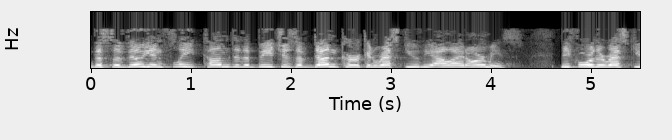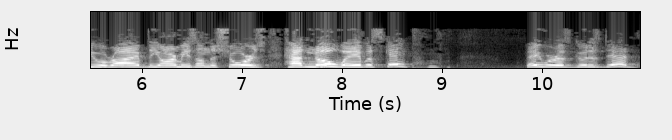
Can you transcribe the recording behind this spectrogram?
The civilian fleet come to the beaches of Dunkirk and rescue the Allied armies. Before the rescue arrived, the armies on the shores had no way of escape. They were as good as dead.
